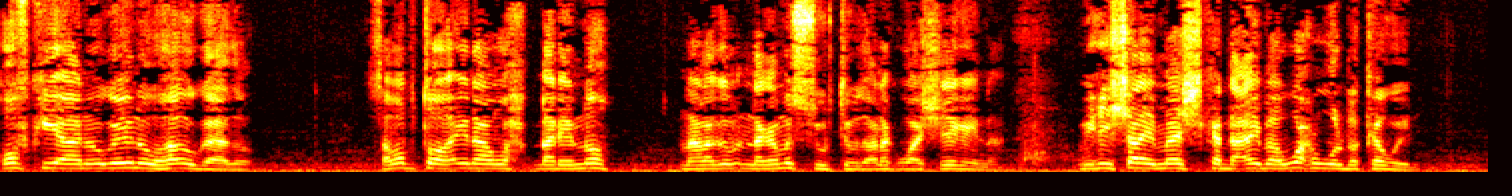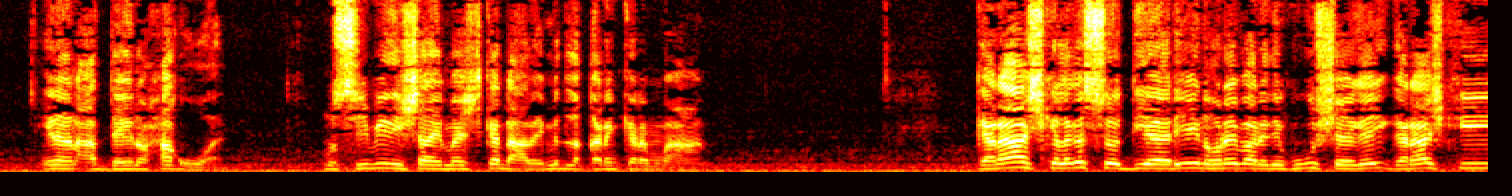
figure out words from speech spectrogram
qofkii aan ogaynow ha ogaado. Sababtoo ah inaan wax qarinno nagama suurtowdo annaga waa sheegaynaa wixii shalay meesha ka dhacay baa wax walba ka weyn. Inaan caddayno xaq waay musiibadii shalay meesha ka dhacday mid la qarin kara ma ahan. Garaashka laga soo diyaariyeyna horey baan idinkugu sheegay garaashkii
